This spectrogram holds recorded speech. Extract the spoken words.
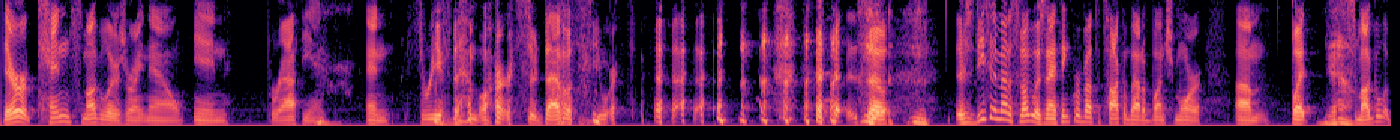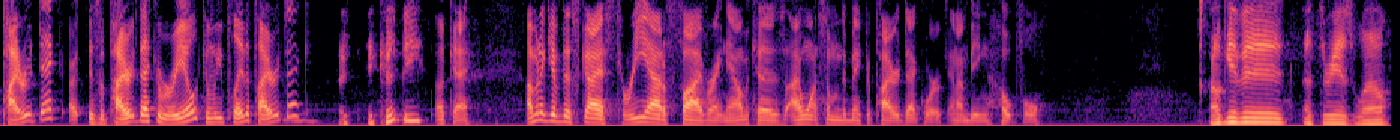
there are ten smugglers right now in Baratheon, and three of them are Sir Davos Seaworth. so there's a decent amount of smugglers, and I think we're about to talk about a bunch more. Um, but Yeah. smuggler pirate deck is the pirate deck real? Can we play the pirate deck? It, it could be. Okay. I'm gonna give this guy a three out of five right now because I want someone to make the pirate deck work, and I'm being hopeful. I'll give it a three as well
